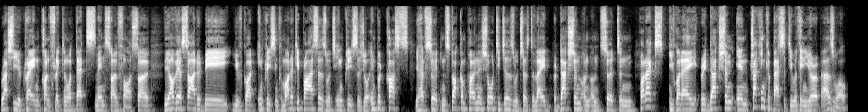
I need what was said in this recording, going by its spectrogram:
Russia Ukraine conflict and what that's meant so far. So, the obvious side would be you've got increasing commodity prices, which increases your input costs. You have certain stock component shortages, which has delayed production on, on certain products. You've got a reduction in trucking capacity within Europe as well.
